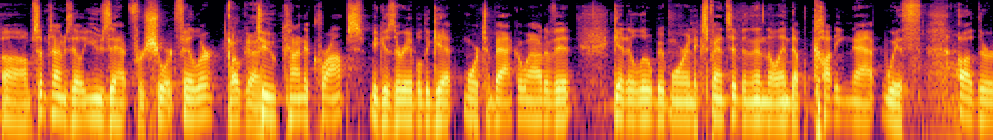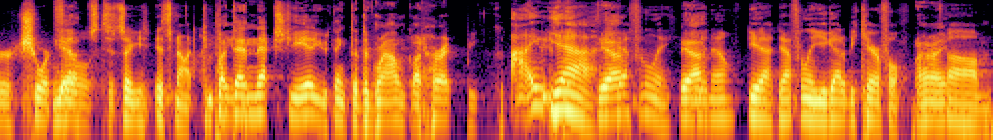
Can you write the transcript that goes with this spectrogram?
Um, sometimes they'll use that for short filler, Okay. two kind of crops because they're able to get more tobacco out of it, get it a little bit more inexpensive, and then they'll end up cutting that with other short Yeah. fills, to, so you, it's not completely. But then next year, you think that the ground got hurt? Because, I yeah, Yeah. definitely. Yeah. You know, yeah, definitely. You got to be careful. All right. Um,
